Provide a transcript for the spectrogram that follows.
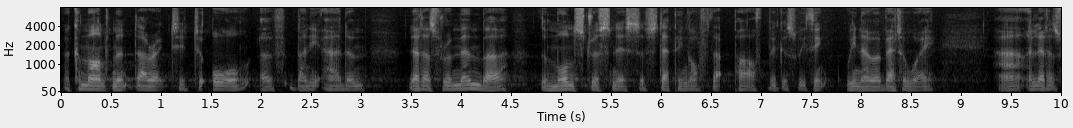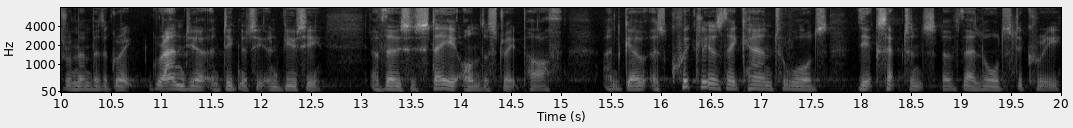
a commandment directed to all of Bani Adam. Let us remember the monstrousness of stepping off that path because we think we know a better way. Uh, and let us remember the great grandeur and dignity and beauty of those who stay on the straight path and go as quickly as they can towards the acceptance of their Lord's decree,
